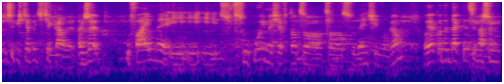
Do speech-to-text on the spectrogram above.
rzeczywiście być ciekawy. Także ufajmy i, i, i wsłuchujmy się w to, co, co studenci mówią, bo jako dydaktycy naszym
